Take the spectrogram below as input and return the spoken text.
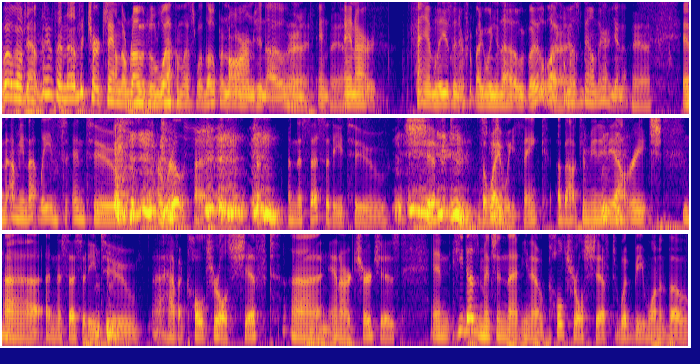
we'll go down. There's another church down the road that'll welcome us with open arms, you know, Right, and, and, yeah. and our families and everybody we know. They'll welcome Right. us down there, you know. Yeah, and I mean that leads into a real a, a necessity to shift the way we think about community outreach, uh, a necessity to uh, have a cultural shift uh, in our churches. And he does mention that you know cultural shift would be one of the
